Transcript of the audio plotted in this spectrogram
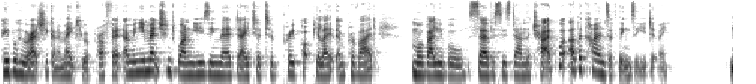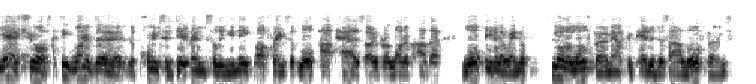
people who are actually going to make you a profit? I mean, you mentioned one using their data to pre populate and provide more valuable services down the track. What other kinds of things are you doing? Yeah, sure. I think one of the, the points of difference or the unique offerings that LawPath has over a lot of other law, even though we're not, not a law firm, our competitors are law firms,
